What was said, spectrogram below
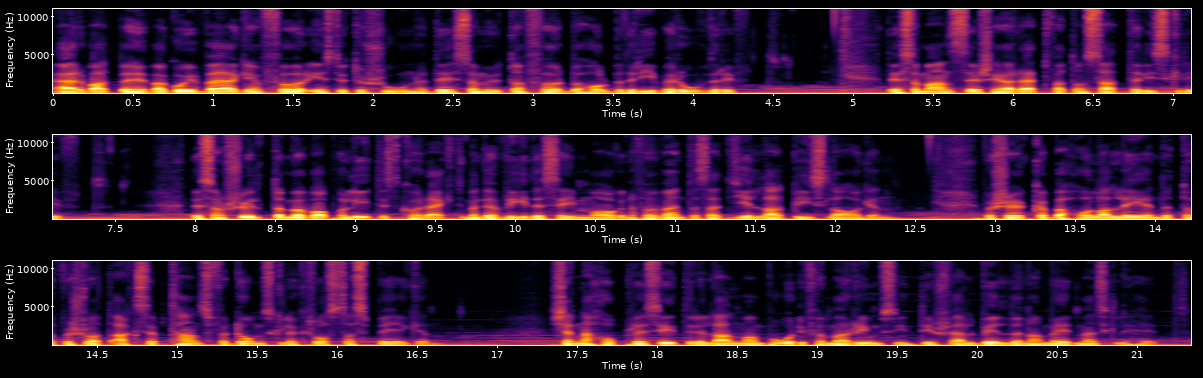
Ärva att behöva gå i vägen för institutioner, det som utan förbehåll bedriver rovdrift. Det som anser sig ha rätt för att de satt det i skrift. Det som skyltar med att vara politiskt korrekt men det vrider sig i magen och förväntas att gilla att bli slagen. Försöka behålla leendet och förstå att acceptans för dem skulle krossa spegeln. Känna hopplöshet i det land man bor i för man ryms inte i självbilden av medmänsklighet.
